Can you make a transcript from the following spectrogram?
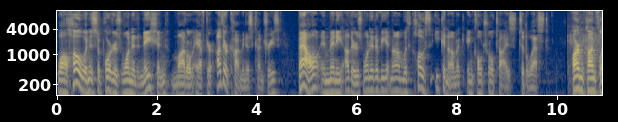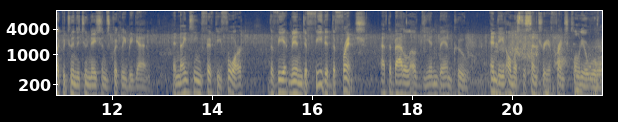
While Ho and his supporters wanted a nation modeled after other communist countries, Bao and many others wanted a Vietnam with close economic and cultural ties to the West. Armed conflict between the two nations quickly began. In 1954, the Viet Minh defeated the French at the Battle of Dien Bien Phu, ending almost a century of French colonial rule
